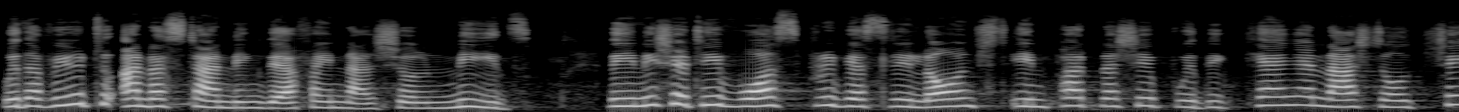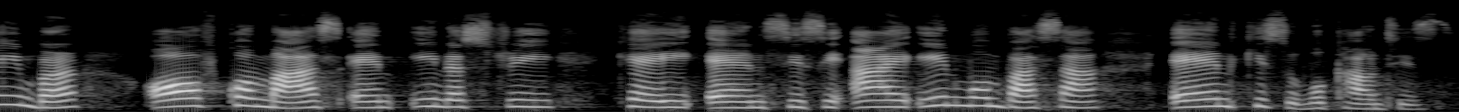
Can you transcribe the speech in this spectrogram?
with a view to understanding their financial needs. The initiative was previously launched in partnership with the Kenya National Chamber of Commerce and Industry, KNCCI, in Mombasa and Kisumu counties.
